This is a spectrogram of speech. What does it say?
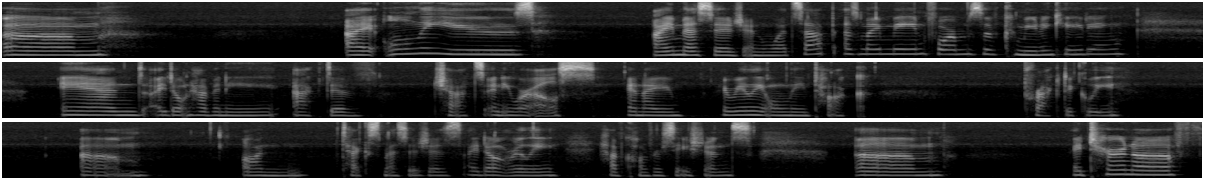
Um, I only use iMessage and WhatsApp as my main forms of communicating, and I don't have any active chats anywhere else. And I, I really only talk practically um, on text messages. I don't really have conversations. Um, I turn off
